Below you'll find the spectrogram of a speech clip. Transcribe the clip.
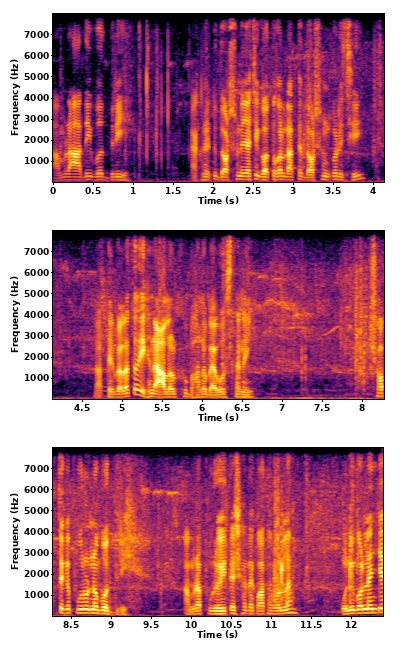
আমরা আদিবদ্রী। এখন একটু দর্শনে যাচ্ছি। গতকাল রাতে দর্শন করেছি। রাতের বেলা তো এখানে আলোর খুব ভালো ব্যবস্থা নেই। সব থেকে পুরনো বদ্রী। আমরা পুরোহিতের সাথে কথা বললাম। উনি বললেন যে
